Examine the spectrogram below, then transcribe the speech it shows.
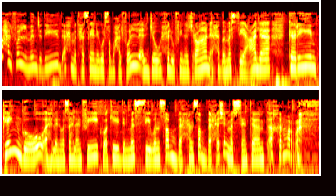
صباح الفل من جديد. أحمد حسين يقول صباح الفل. الجو حلو في نجران. أحب أمسي على كريم كينجو أهلا وسهلا فيك. وأكيد نمسي ونصبح. نصبح. إيش نمسي؟ أنت متأخر مرة.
